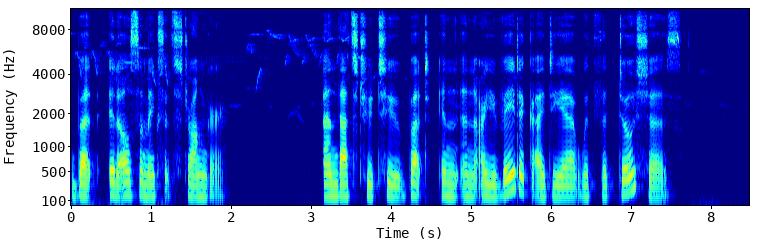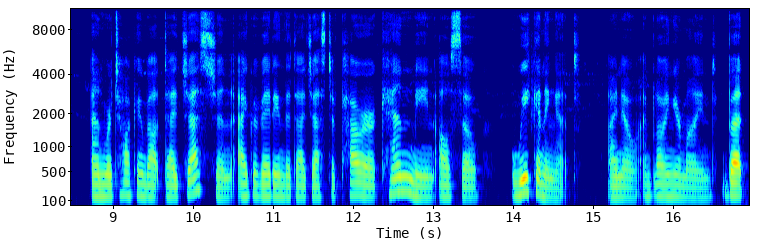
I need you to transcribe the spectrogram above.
But it also makes it stronger. And that's true too. But in an Ayurvedic idea with the doshas, and we're talking about digestion, aggravating the digestive power can mean also weakening it. I know, I'm blowing your mind. But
